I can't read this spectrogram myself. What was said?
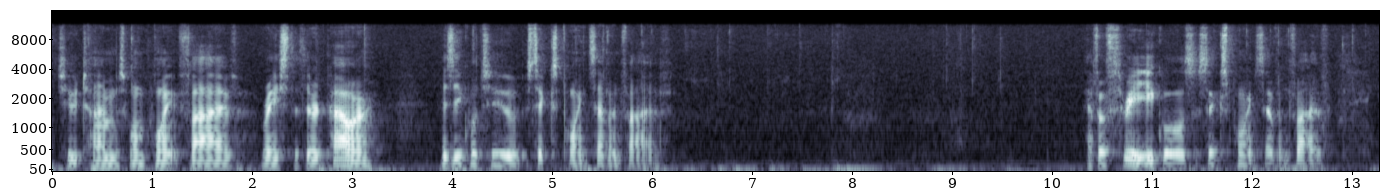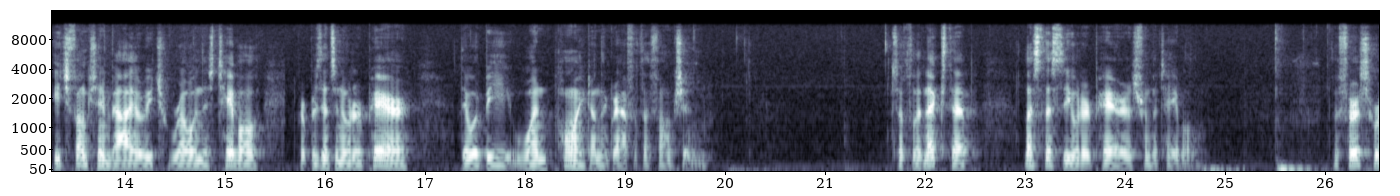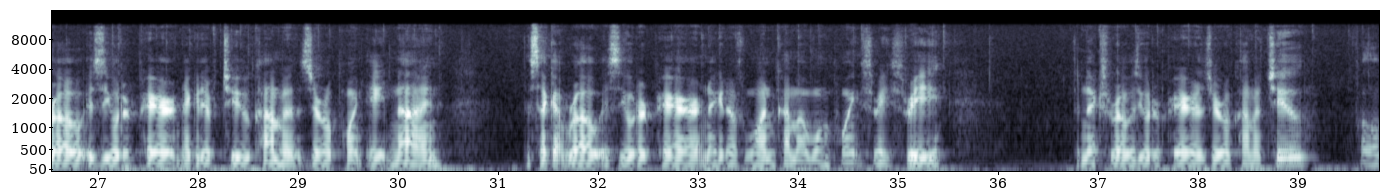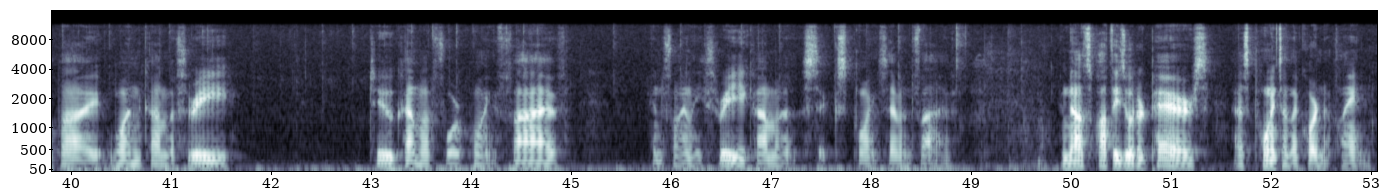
2 times 1.5 raised to the third power is equal to 6.75. f of 3 equals 6.75. Each function value, each row in this table represents an ordered pair there would be one point on the graph of the function. So for the next step, let's list the ordered pairs from the table. The first row is the ordered pair negative 2 comma 0.89. The second row is the ordered pair negative 1 comma 1.33. The next row is the ordered pair 0 comma 2, followed by 1 comma 3, 2 comma 4.5, and finally 3 comma 6.75. And now let's plot these ordered pairs as points on the coordinate plane.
